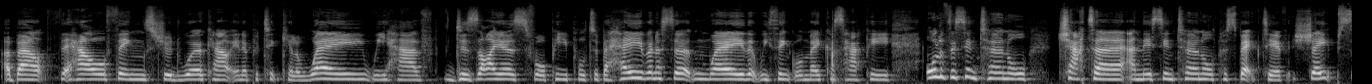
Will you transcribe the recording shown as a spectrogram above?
about th- how things should work out in a particular way. We have desires for people to behave in a certain way that we think will make us happy. All of this internal chatter and this internal perspective shapes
